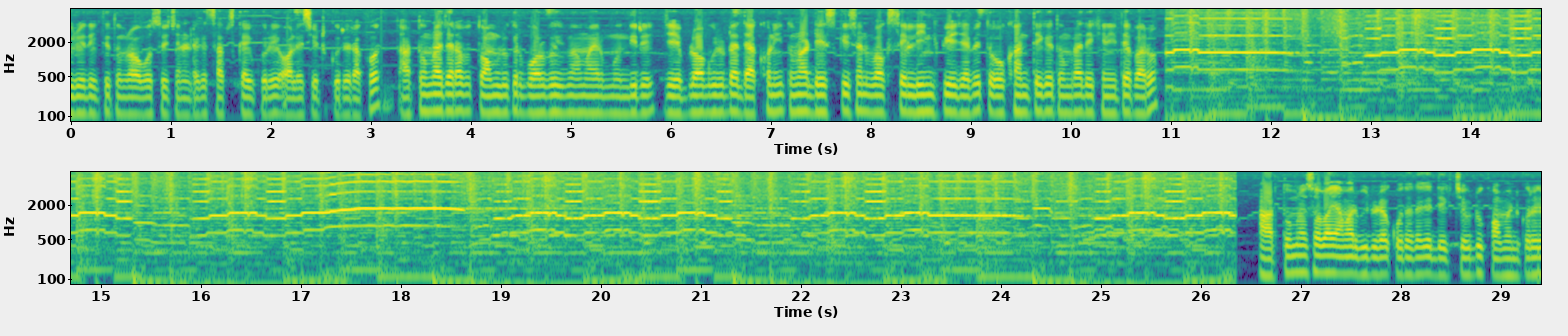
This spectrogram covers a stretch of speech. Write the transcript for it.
ভিডিও দেখতে তোমরা অবশ্যই চ্যানেলটাকে সাবস্ক্রাইব করে অলে সেট করে রাখো। আর তোমরা যারা তমলুকের বর্গভীমা মায়ের মন্দিরে যে ব্লগ ভিডিওটা দেখোনি, তোমরা ডেসক্রিপশন বক্সে লিঙ্ক পেয়ে যাবে, তো ওখান থেকে তোমরা দেখে নিতে পারো। আর তোমরা সবাই আমার ভিডিওটা কোথা থেকে দেখছ একটু কমেন্ট করে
